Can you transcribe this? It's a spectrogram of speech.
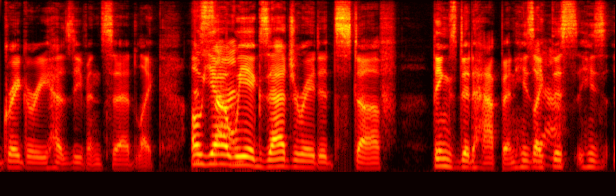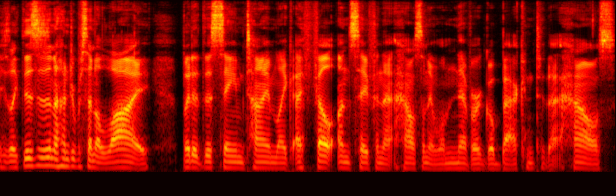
gregory has even said like oh yeah son. we exaggerated stuff things did happen he's like Yeah. this he's he's like this isn't 100% a lie but at the same time like i felt unsafe in that house and i will never go back into that house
